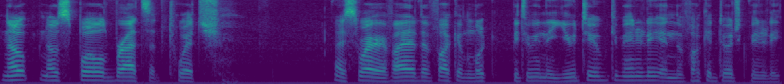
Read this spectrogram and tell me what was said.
Nope, no spoiled brats at Twitch. I swear, if I had to fucking look between the YouTube community and the fucking Twitch community,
